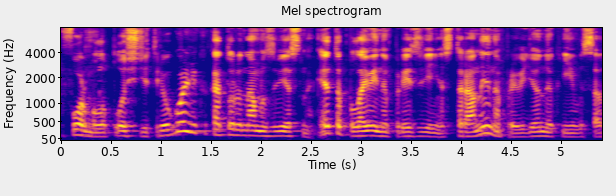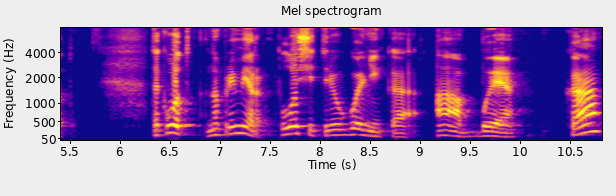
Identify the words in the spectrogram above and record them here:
формула площади треугольника, которая нам известна, это половина произведения стороны на проведенную к ней высоту. Так вот, например, площадь треугольника АБК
